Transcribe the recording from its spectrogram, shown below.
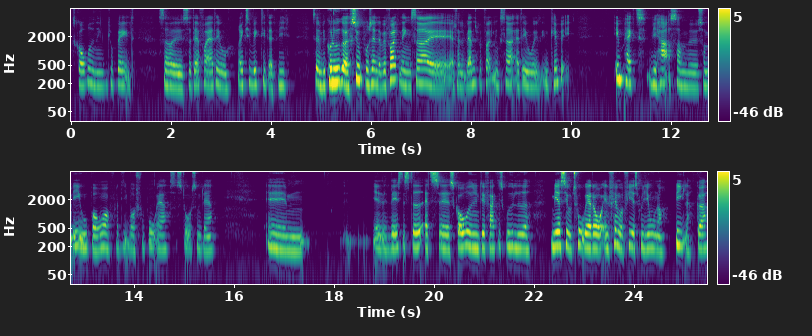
skovrydningen globalt. Så, øh, så derfor er det jo rigtig vigtigt, at vi, selvom vi kun udgør 7% af befolkningen, så, øh, altså verdens befolkning, så er det jo en kæmpe impact, vi har som, øh, som EU-borgere, fordi vores forbrug er så stort, som det er. Øh, jeg læste et sted, at øh, skovrydning det faktisk udleder mere CO2 hvert år, end 85 millioner biler gør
